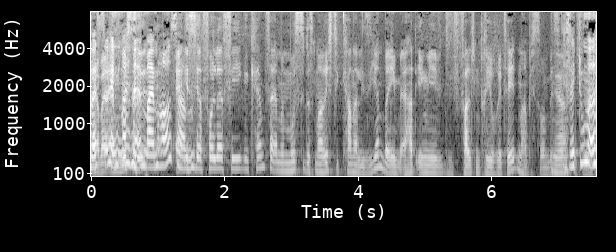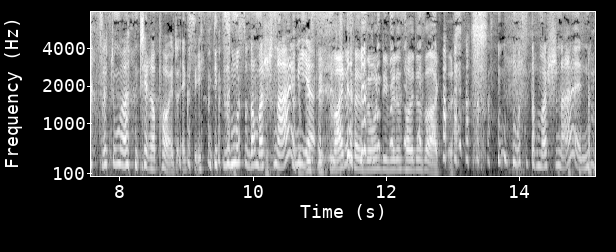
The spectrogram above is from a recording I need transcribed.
weißt du, er in, musste- meine, in meinem Haus er haben. ist ja voll der fähige Kämpfer. Man musste das mal richtig kanalisieren bei ihm. Er hat irgendwie die falschen Prioritäten, habe ich so ein bisschen. Ja. das Werd du mal, werd du mal Therapeut, Exi. Das musst du doch mal schnallen Du hier. bist die zweite Person, die mir das heute sagt. Du musst doch mal schnallen.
